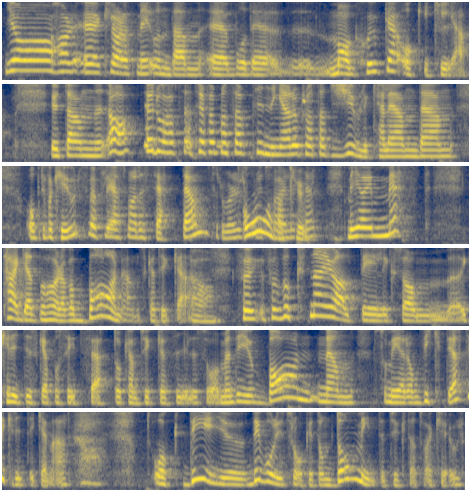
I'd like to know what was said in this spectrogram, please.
jag har eh, klarat mig undan eh, både eh, magsjuka och Ikea. Utan, ja, jag har då haft, här, träffat massa tidningar och pratat julkalendern. Och det var kul för flera som hade sett den. Så då var det för vad lite. kul. Men jag är mest taggad på att höra vad barnen ska tycka. Ja. För, för vuxna är ju alltid liksom kritiska på sitt sätt och kan tycka si eller så. Men det är ju barnen som är de viktigaste kritikerna. Och det, är ju, det vore ju tråkigt om de inte tyckte att det var kul.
